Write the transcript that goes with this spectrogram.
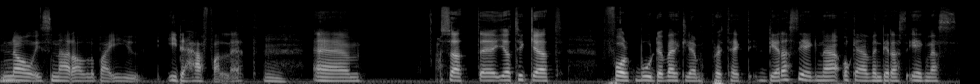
Mm. No, it's not all about you i det här fallet. Ehm, så att eh, jag tycker att folk borde verkligen protect deras egna och även deras egnas,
